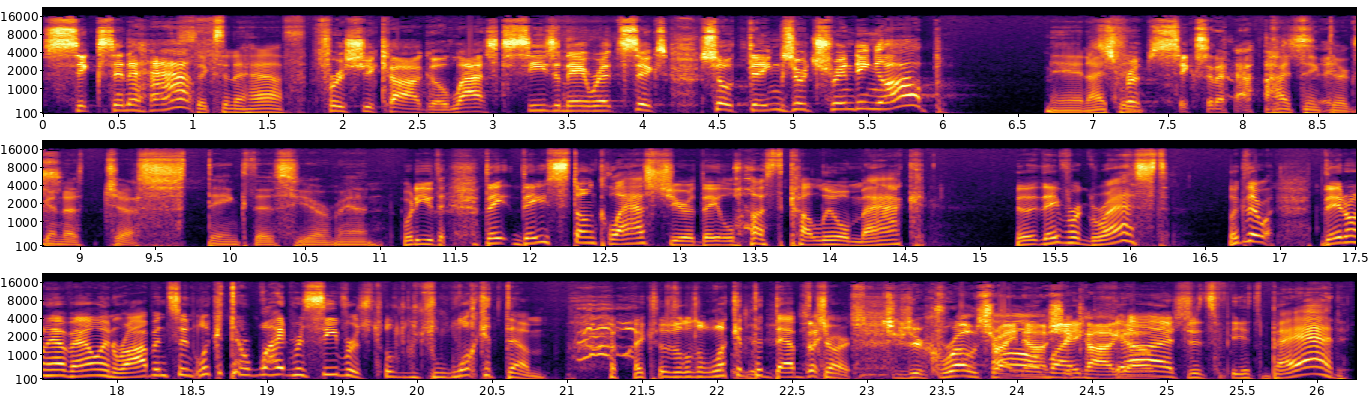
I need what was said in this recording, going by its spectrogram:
Six and a half. Six and a half. For Chicago. Last season, they were at six. So things are trending up. Man, I it's think from six and a half. I think they they're gonna just stink this year, man. What do you think? They they stunk last year. They lost Khalil Mack. They've regressed. Look at their. They don't have Allen Robinson. Look at their wide receivers. Look at them. like look at the depth chart. You're gross right oh now, my Chicago. Gosh, it's it's bad.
